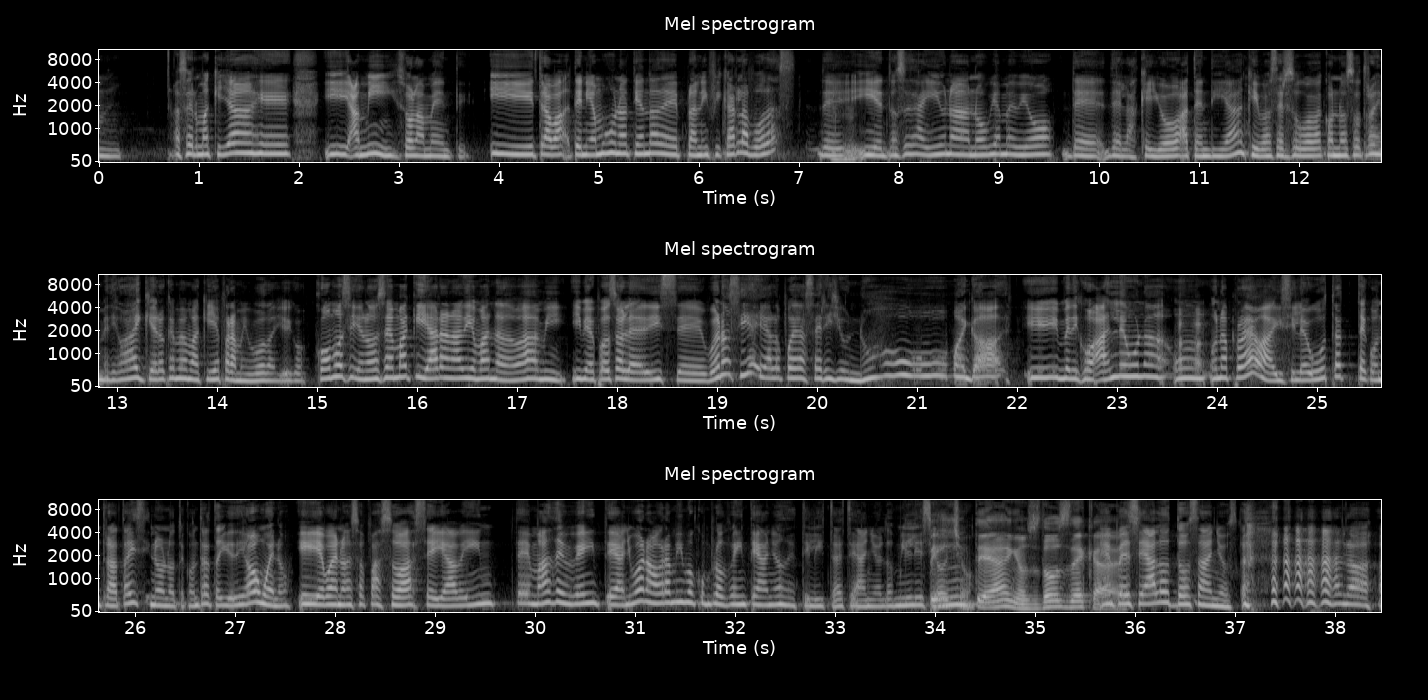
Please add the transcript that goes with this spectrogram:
hacer maquillaje y a mí solamente. Y teníamos una tienda de planificar las bodas y entonces ahí una novia me vio de, de, las que yo atendía, que iba a hacer su boda con nosotros, y me dijo, ay, quiero que me maquilles para mi boda. Y yo digo, ¿cómo si yo no sé maquillar a nadie más, nada más a mí? Y mi esposo le dice, bueno, sí, ella lo puede hacer. Y yo, no, oh my God. Y me dijo, hazle una, una prueba, y si le gusta, te contrata, y si no, no te contrata. Y yo dije, oh, bueno. Y bueno, eso pasó hace ya 20 más de 20 años. Bueno, ahora mismo cumplo 20 años de estilista este año, el 2018. 20 años, dos décadas. Empecé a los dos años. no,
